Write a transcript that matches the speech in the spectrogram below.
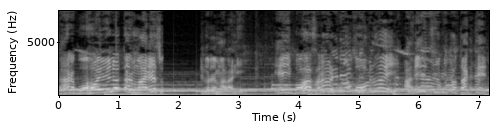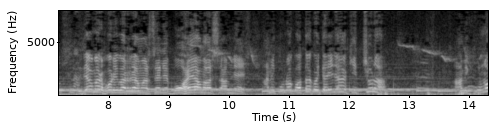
তার বহইলো তার মায়ের করে মারানি। এই বহা ছাড়া আর কোনো বহ নাই। আমি জীবিত থাকতে যদি আমার পরিবারে আমার ছেলে বহে আমার সামনে আমি কোনো কথা কইতারি না কিচ্ছু না। আমি কোনো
